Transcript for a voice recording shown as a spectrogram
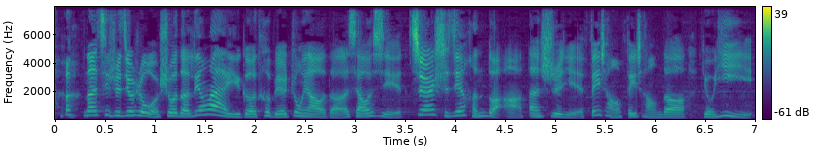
那其实就是我说的另外一个特别重要的消息，虽然时间很短啊，但是也非常非常的有意义。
